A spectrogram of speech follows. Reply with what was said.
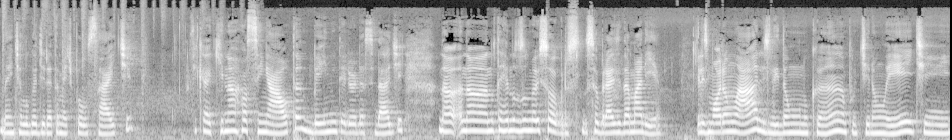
né? A gente aluga diretamente pelo site. Fica aqui na Rocinha Alta, bem no interior da cidade, no, no, no terreno dos meus sogros, do seu Braz e da Maria. Eles moram lá, eles lidam no campo, tiram leite e,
